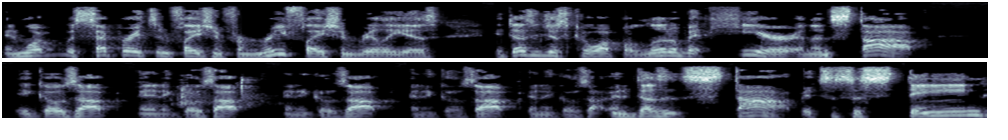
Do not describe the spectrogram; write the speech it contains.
And what separates inflation from reflation really is it doesn't just go up a little bit here and then stop it goes up and it goes up and it goes up and it goes up and it goes up and it doesn't stop. It's a sustained,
